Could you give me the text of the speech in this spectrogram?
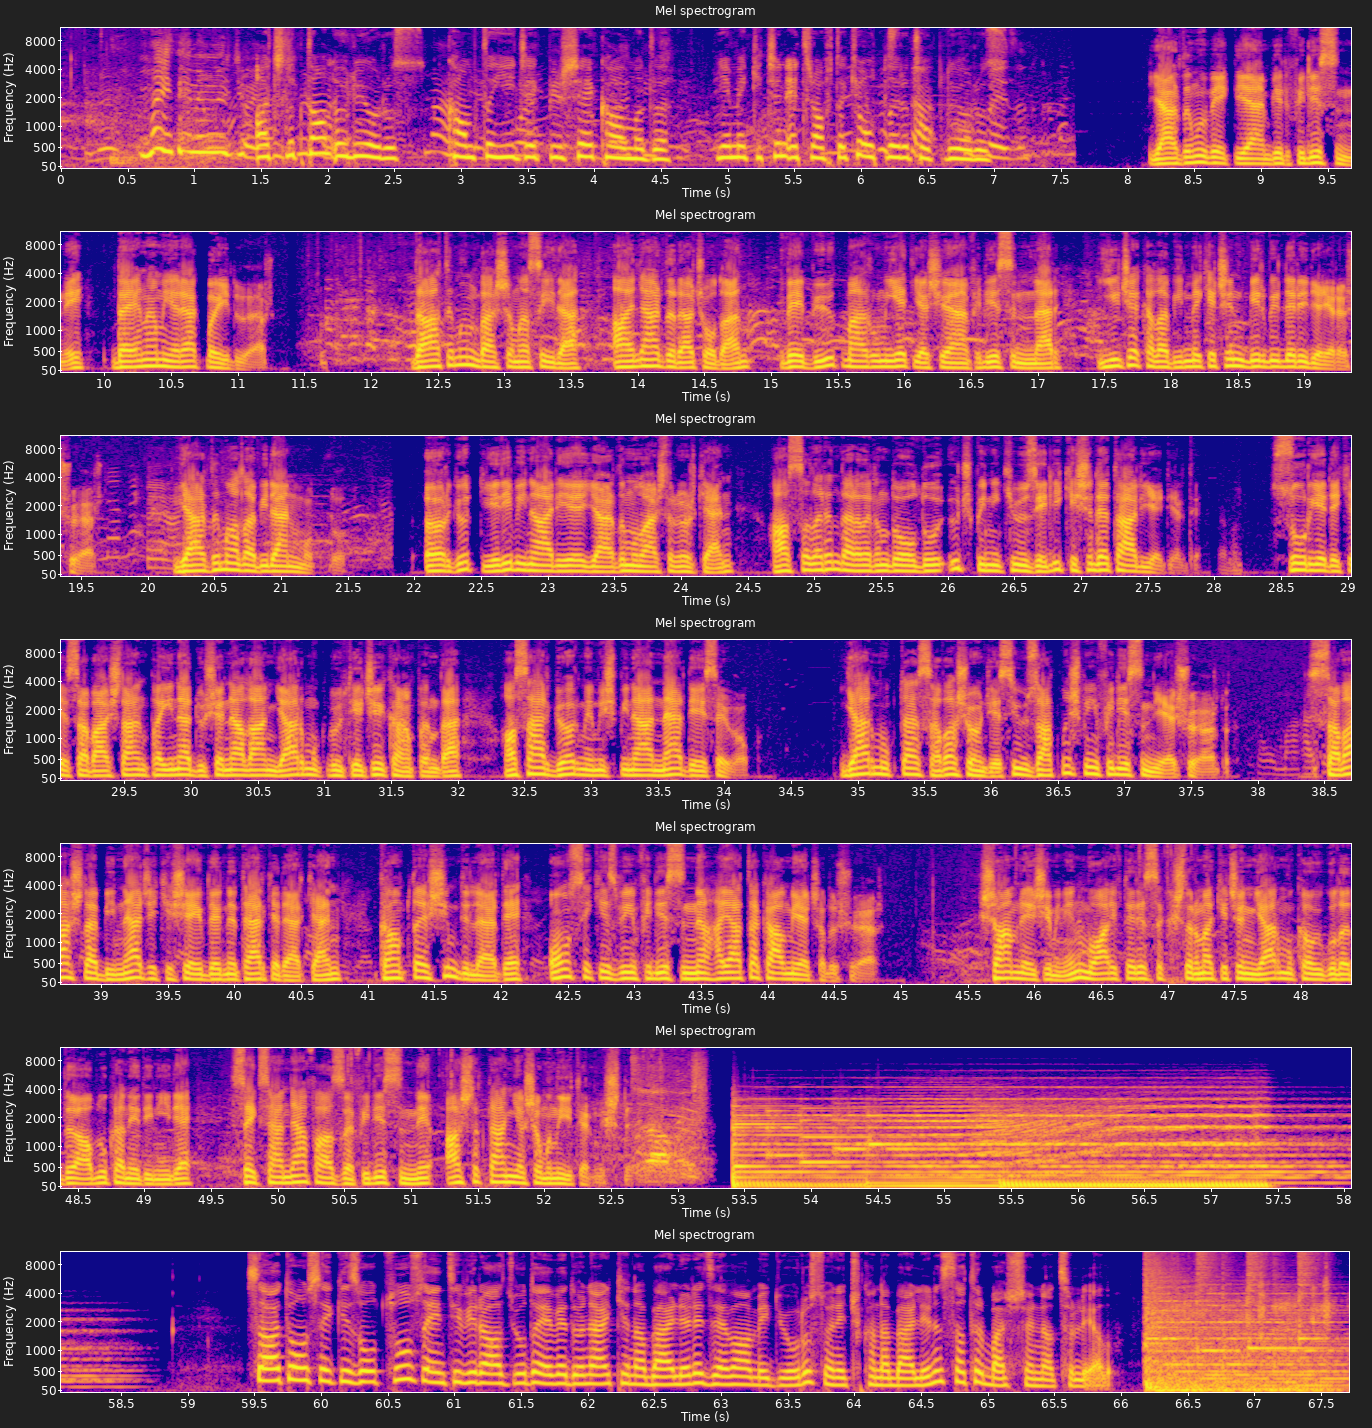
Açlıktan ölüyoruz. Kampta yiyecek bir şey kalmadı. Yemek için etraftaki otları topluyoruz. Yardımı bekleyen bir Filistinli dayanamayarak bayılıyor. Dağıtımın başlamasıyla aylardır aç olan ve büyük mahrumiyet yaşayan Filistinliler yiyecek alabilmek için birbirleriyle yarışıyor. Yardım alabilen mutlu. Örgüt 7 bin aileye yardım ulaştırırken hastaların da aralarında olduğu 3250 kişi de tahliye edildi. Suriye'deki savaştan payına düşeni alan Yarmuk mülteci kampında hasar görmemiş bina neredeyse yok. Yarmuk'ta savaş öncesi 160 bin Filistinli yaşıyordu. Savaşla binlerce kişi evlerini terk ederken kampta şimdilerde 18 bin Filistinli hayata kalmaya çalışıyor. Şam rejiminin muhalifleri sıkıştırmak için Yarmuk'a uyguladığı abluka nedeniyle 80'den fazla Filistinli açlıktan yaşamını yitirmişti. Saat 18.30 NTV Radyo'da eve dönerken haberlere devam ediyoruz. Öne çıkan haberlerin satır başlarını hatırlayalım.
